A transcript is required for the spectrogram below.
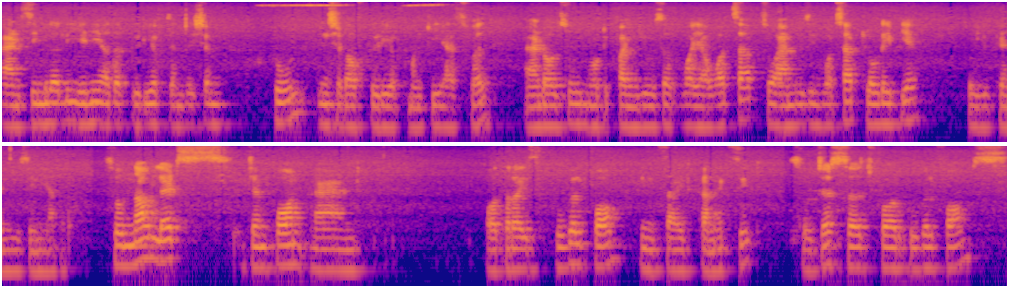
and similarly any other PDF generation tool instead of PDF Monkey as well. And also notifying user via WhatsApp. So I'm using WhatsApp Cloud API so you can use any other so now let's jump on and authorize Google form inside KonnectzIT so just search for Google Forms.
